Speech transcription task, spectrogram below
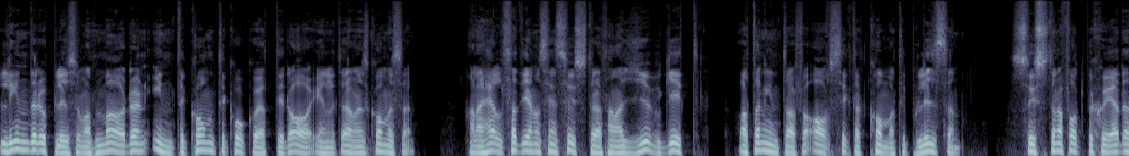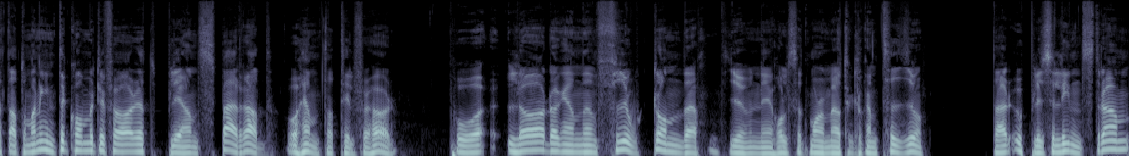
Linder upplyser om att mördaren inte kom till KK1 idag enligt överenskommelse. Han har hälsat genom sin syster att han har ljugit och att han inte har för avsikt att komma till polisen. Systern har fått beskedet att om han inte kommer till förhöret blir han spärrad och hämtad till förhör. På lördagen den 14 juni hålls ett morgonmöte klockan 10. Där upplyser Lindström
